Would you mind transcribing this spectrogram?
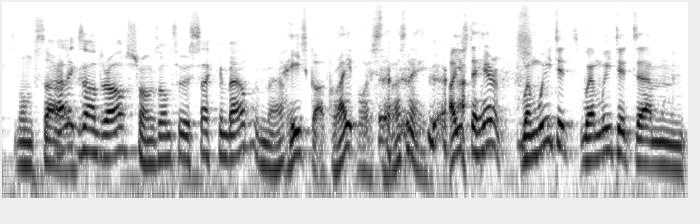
i'm sorry Alexander Armstrong's onto his second album now. He's got a great voice, though, hasn't he? yeah. I used to hear him when we did when we did um,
